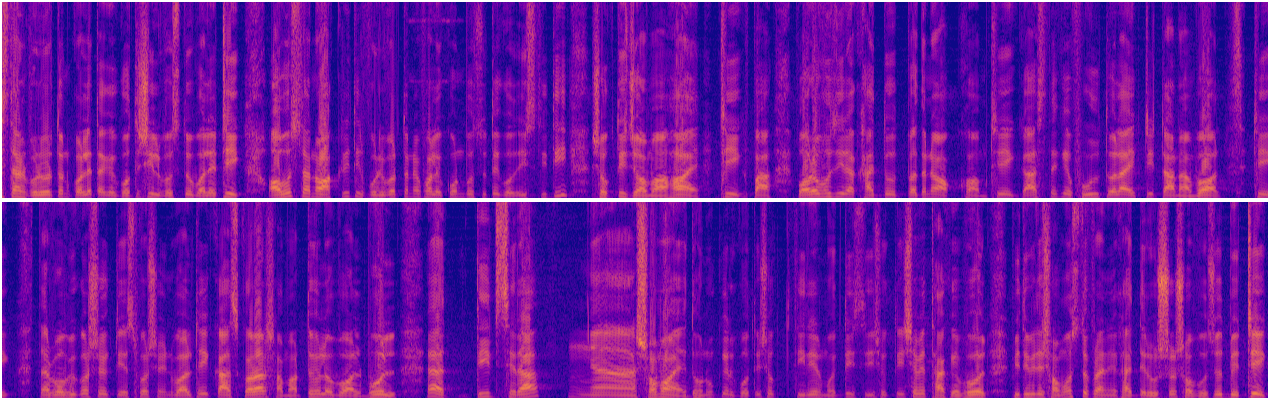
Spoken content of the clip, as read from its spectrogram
স্থান পরিবর্তন করলে তাকে গতিশীল বস্তু বলে। ঠিক অবস্থান ও আকৃতির পরিবর্তনের ফলে কোন বস্তুতে স্থিতি শক্তি জমা হয়? ঠিক পরভোজীরা খাদ্য উৎপাদনে অক্ষম। ঠিক গাছ থেকে ফুল তোলা একটি টানা বল। ঠিক তারপর অভিকর্ষ একটি স্পর্শহীন বল। ঠিক কাজ করার সামর্থ্য হলো বল। ভুল হ্যাঁ তীর আহ, সময়, ধনুকের গতিশক্তি তীরের মধ্যে স্ত্রীশক্তি হিসেবে থাকে, ভুল। পৃথিবীতে সমস্ত প্রাণীর খাদ্যের উৎস সবুজ উদ্ভিদ, ঠিক।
